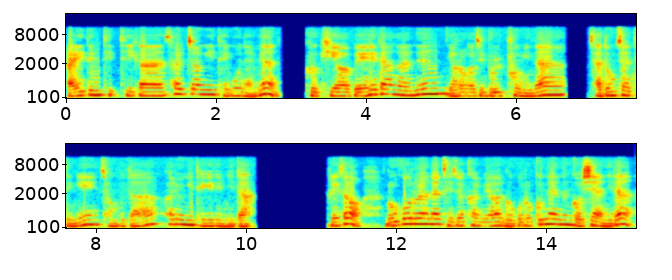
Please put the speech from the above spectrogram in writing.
아이덴티티가 설정이 되고 나면 그 기업에 해당하는 여러 가지 물품이나 자동차 등에 전부 다 활용이 되게 됩니다. 그래서 로고를 하나 제작하면 로고로 끝나는 것이 아니라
